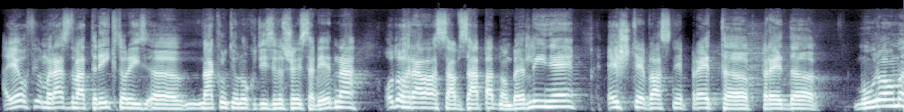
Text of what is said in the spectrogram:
A jeho film Raz, dva, tri, ktorý uh, nakrútil v roku 1961, odohráva sa v západnom Berlíne, ešte vlastne pred, uh, pred uh, múrom.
